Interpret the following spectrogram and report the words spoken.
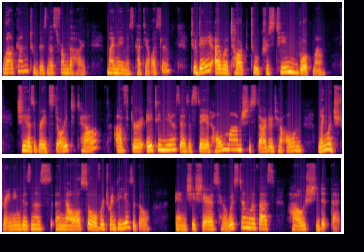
Welcome to Business from the Heart. My name is Katja Rossel. Today I will talk to Christine Burgma. She has a great story to tell. After 18 years as a stay at home mom, she started her own language training business and now also over 20 years ago. And she shares her wisdom with us how she did that.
